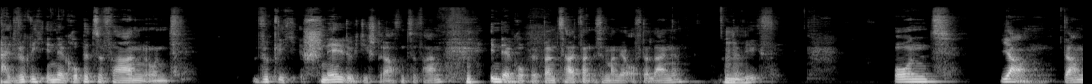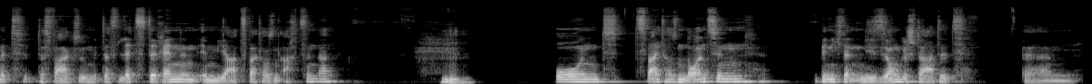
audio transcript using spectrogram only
halt wirklich in der Gruppe zu fahren und wirklich schnell durch die Straßen zu fahren. In der Gruppe. Beim Zeitfahren ist man ja oft alleine mhm. unterwegs. Und ja, damit, das war so mit das letzte Rennen im Jahr 2018 dann. Mhm. Und 2019 bin ich dann in die Saison gestartet ähm,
